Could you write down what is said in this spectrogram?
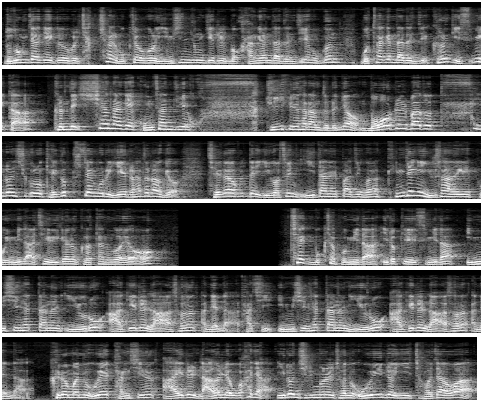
노동자 계급을 착취할 목적으로 임신 중지를 뭐 강요한다든지 혹은 못하겠다든지 그런 게 있습니까? 그런데 희한하게 공산주의에 확 뒤집힌 사람들은요, 뭐를 봐도 다 이런 식으로 계급투쟁으로 이해를 하더라고요. 제가 볼 때 이것은 이단에 빠진 거랑 굉장히 유사하게 보입니다. 제 의견은 그렇다는 거예요. 책 목차 봅니다. 이렇게 되어 있습니다. 임신했다는 이유로 아기를 낳아서는 안 된다. 다시 임신했다는 이유로 아기를 낳아서는 안 된다. 그러면 왜 당신은 아이를 낳으려고 하냐? 이런 질문을 저는 오히려 이 저자와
